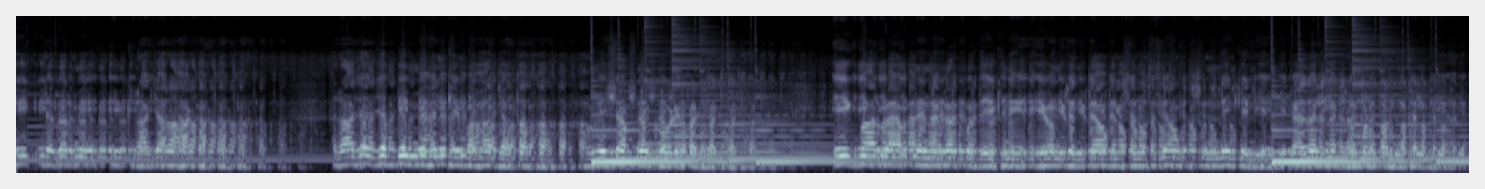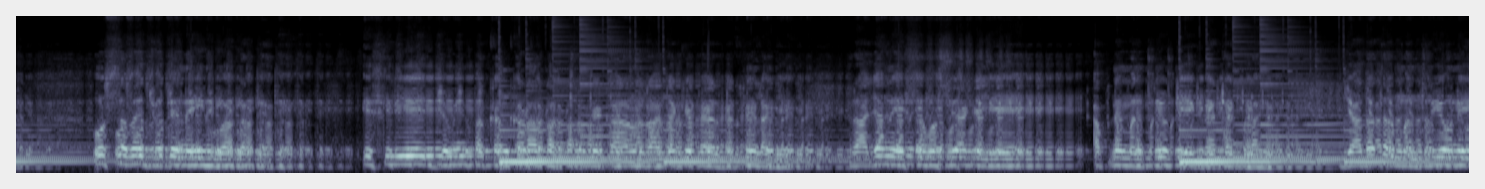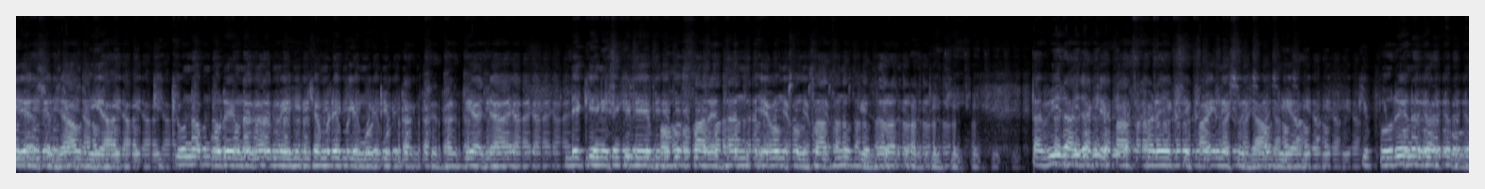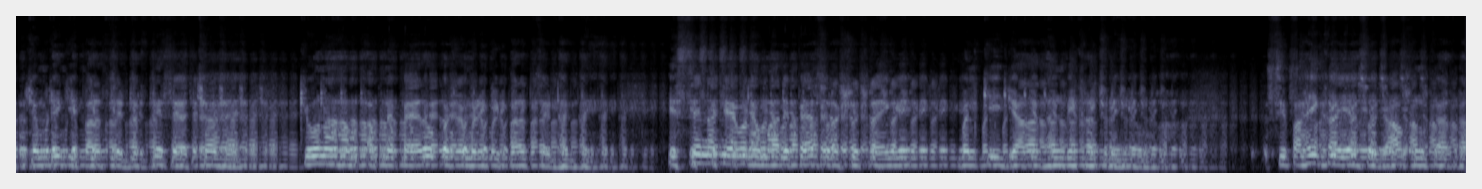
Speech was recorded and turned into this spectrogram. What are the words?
एक नगर में एक राजा रहा करता था। राजा जब भी महल के बाहर जाता था, हमेशा अपने घोड़े पर जाता था। एक बार वह अपने नगर को देखने एवं जनताओं की समस्याओं को सुनने के लिए पैदल ही भ्रमण पर निकल गया। उस समय जूते नहीं हुआ करते थे। इसलिए ज़मीन पर कंकड़ और पत्थरों के कारण राजा के पैर दुखने लगे। राजा ने इस समस्या के लिए अपने मंत्रियों की एक बैठक बुलाई। ज़्यादातर मंत्रियों ने यह सुझाव दिया कि क्यों न पूरे नगर में ही चमड़े की मोटी परत से ढक दिया जाए, लेकिन इसके लिए बहुत सारे धन एवं संसाधनों की ज़रूरत पड़ती थी। तभी राजा के पास खड़े एक सिपाही ने सुझाव दिया कि पूरे नगर को चमड़े की परत से ढकने से अच्छा है, क्यों न हम अपने पैरों को चमड़े की परत से ढक दें। इससे न केवल हमारे पैर सुरक्षित रहेंगे, बल्कि ज़्यादा धन भी खर्च नहीं होगा। सिपाही का यह सुझाव सुनकर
